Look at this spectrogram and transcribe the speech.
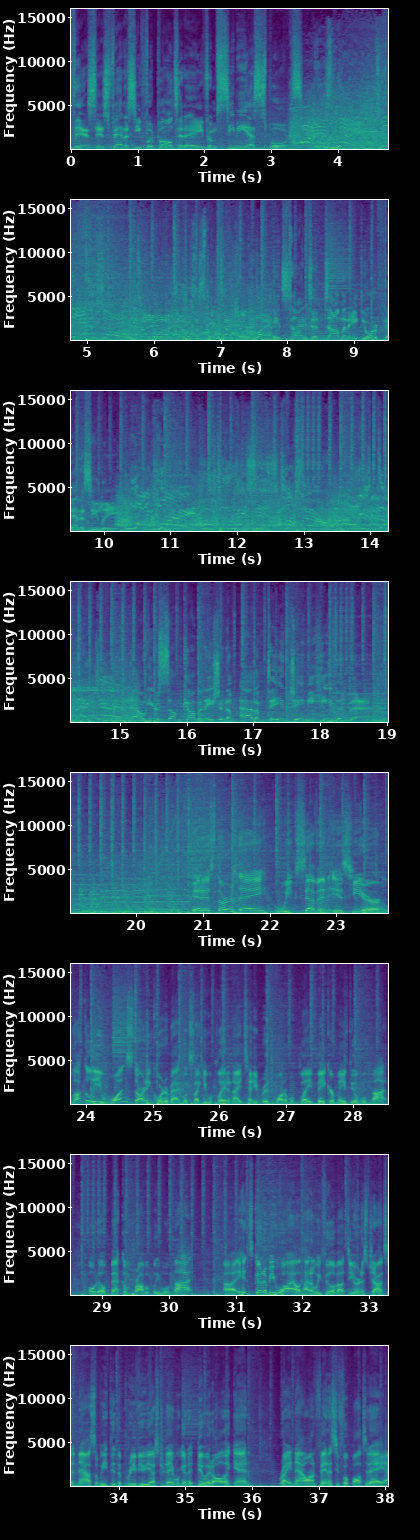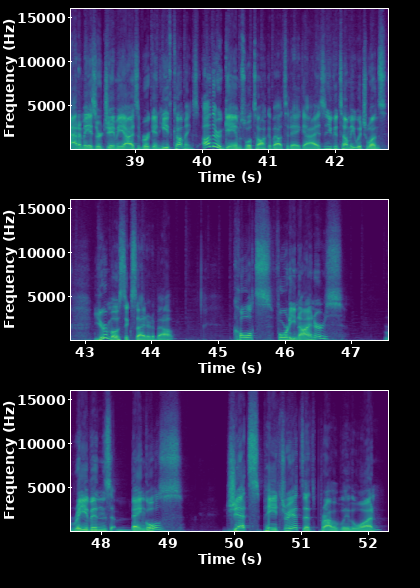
This is Fantasy Football Today from CBS Sports. On his way to the end zone. Tell you what, that was a spectacular play. It's time to dominate your fantasy league. What a play! Off to the races. Touchdown. Oh, he's done it again. Now here's some combination of Adam, Dave, Jamie, Heath, and Ben. It is Thursday. Week seven is here. Luckily, one starting quarterback looks like he will play tonight. Teddy Bridgewater will play. Baker Mayfield will not. Odell Beckham probably will not. Uh, it's going to be wild. How do we feel about D'Ernest Johnson now? So we did the preview yesterday. We're going to do it all again right now on Fantasy Football Today. Adam Aizer, Jamie Eisenberg, and Heath Cummings. Other games we'll talk about today, guys, and you can tell me which ones you're most excited about. Colts, 49ers, Ravens, Bengals, Jets, Patriots. That's probably the one.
